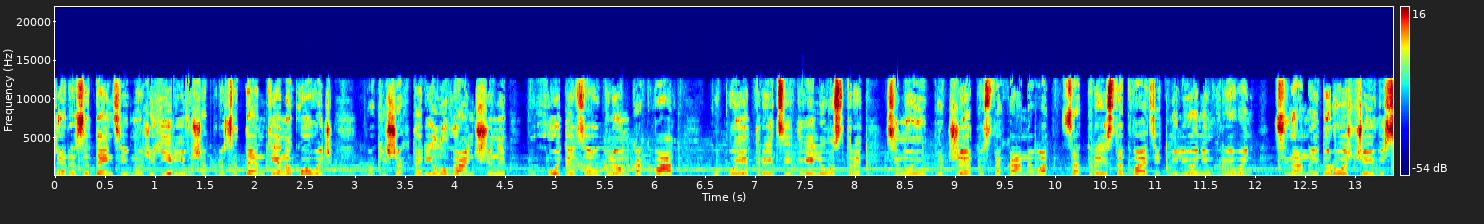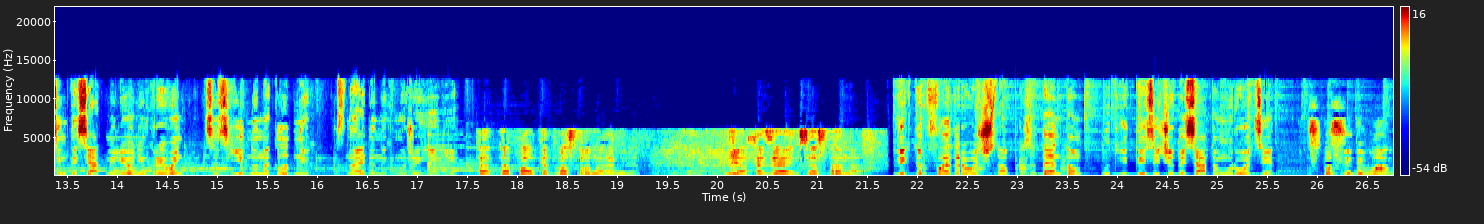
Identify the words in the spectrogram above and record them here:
для резиденції в Межигір'ї вже президент Янукович. Поки шахтарі Луганщини уходять за углем як ват, купує 32 люстри ціною бюджету Стаханова за 320 мільйонів гривень. Ціна найдорожчої 80 мільйонів гривень. Це згідно накладних, знайдених в Межигір'ї. Одна палка, два струна, говорят. Я хозяин, вся страна. Віктор Федорович став президентом у 2010 році. Спасибі вам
